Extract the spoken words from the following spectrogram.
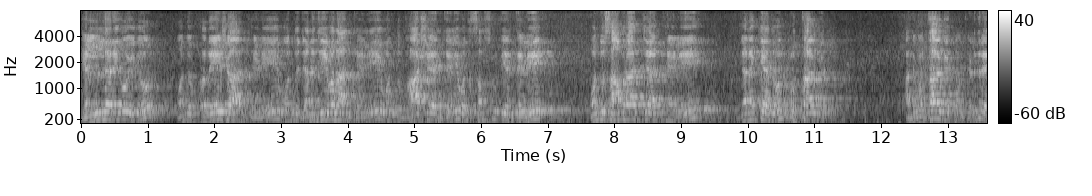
ಎಲ್ಲರಿಗೂ ಇದು ಒಂದು ಪ್ರದೇಶ ಅಂಥೇಳಿ, ಒಂದು ಜನಜೀವನ ಅಂಥೇಳಿ, ಒಂದು ಭಾಷೆ ಅಂಥೇಳಿ, ಒಂದು ಸಂಸ್ಕೃತಿ ಅಂಥೇಳಿ, ಒಂದು ಸಾಮ್ರಾಜ್ಯ ಅಂಥೇಳಿ ಜನಕ್ಕೆ ಅದು ಗೊತ್ತಾಗಬೇಕು. ಅದು ಗೊತ್ತಾಗಬೇಕು ಅಂತ ಹೇಳಿದ್ರೆ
